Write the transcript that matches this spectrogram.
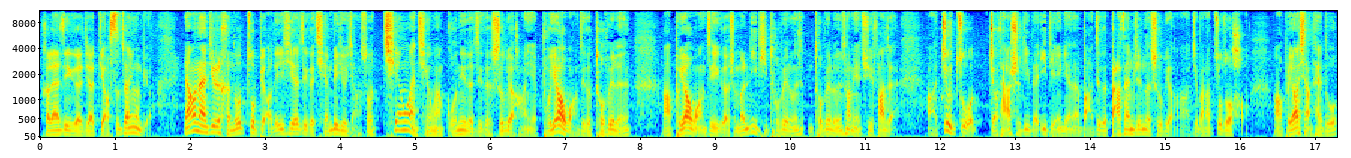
后来这个叫屌丝专用表。然后呢，就是很多做表的一些这个前辈就讲说，千万千万国内的这个手表行业不要往这个陀飞轮啊，不要往这个什么立体陀飞轮陀飞轮上面去发展啊，就做脚踏实地的，一点一点的把这个大三针的手表啊，就把它做做好啊，不要想太多。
